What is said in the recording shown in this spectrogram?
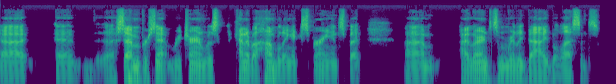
Uh, seven percent return was kind of a humbling experience, but um, I learned some really valuable lessons.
